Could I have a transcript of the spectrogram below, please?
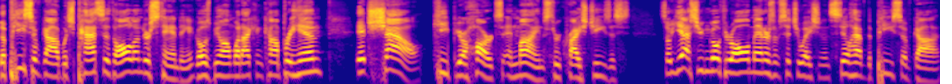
the peace of God, which passeth all understanding, it goes beyond what I can comprehend, it shall keep your hearts and minds through Christ Jesus. So, yes, you can go through all manners of situation and still have the peace of God.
